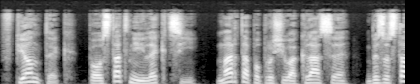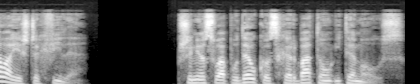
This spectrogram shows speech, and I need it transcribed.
W piątek, po ostatniej lekcji, Marta poprosiła klasę, by została jeszcze chwilę. Przyniosła pudełko z herbatą i temous.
